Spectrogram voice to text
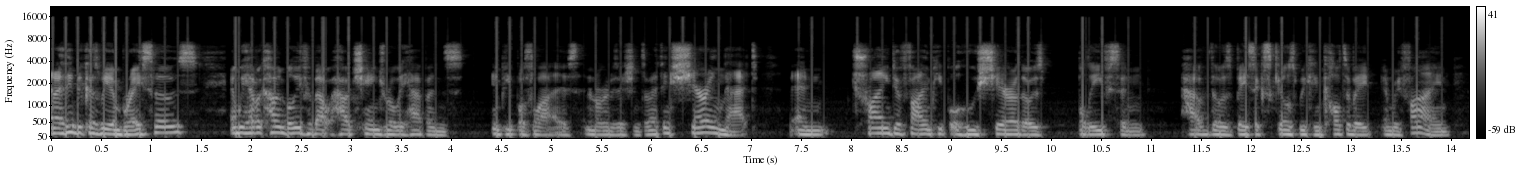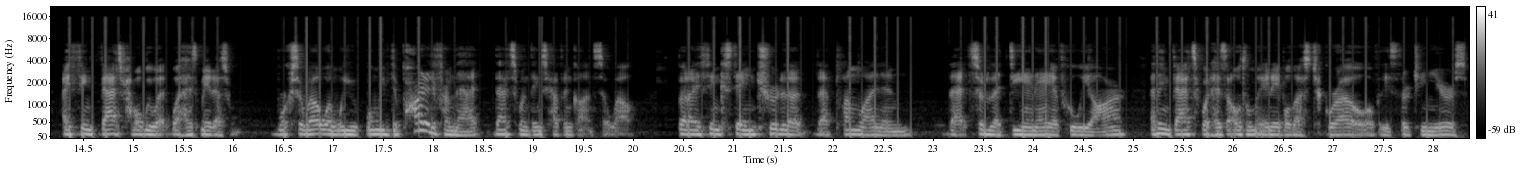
And I think because we embrace those, and we have a common belief about how change really happens in people's lives and in organizations, and I think sharing that and trying to find people who share those beliefs and have those basic skills we can cultivate and refine, I think that's probably what, what has made us work so well. When we when we've departed from that, that's when things haven't gone so well. But I think staying true to that that plumb line and that sort of that DNA of who we are, I think that's what has ultimately enabled us to grow over these 13 years.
